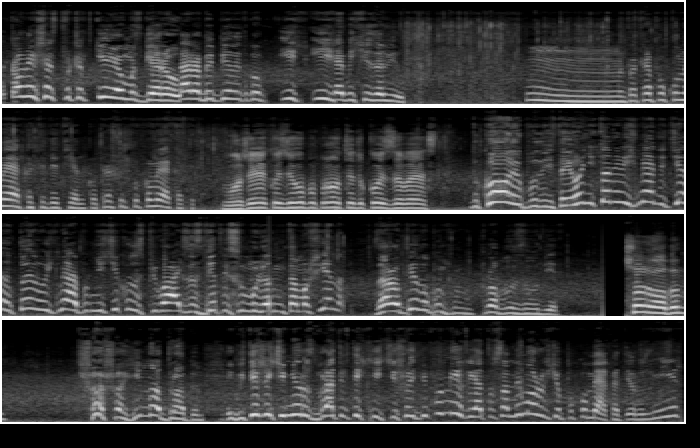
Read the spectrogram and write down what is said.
Та то він ще з початків йому згерав. Зараз би білий тако іч, іч, я би ще завів. Ммм, то треба покумекати, дитинко, треба щось покумекати. Може якось його попробувати до когось завести. До кого його будуть? Та його ніхто не візьме, дитина, хто його візьме, бо мені стільки заспівають за збитий самоліт, та машина. Зараз біло пробували заводити. Що робимо? Що, що, гімно дробимо? Якби ти ще чим розбирати в техніці, щось би поміг, я то сам не можу ще покомекати, розумієш?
